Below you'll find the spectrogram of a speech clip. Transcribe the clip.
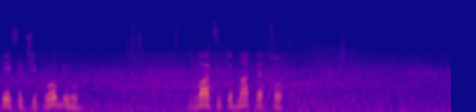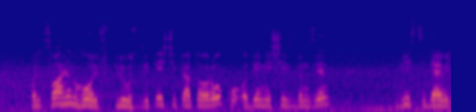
тисячі пробігу 21 500. Volkswagen Golf Plus 2005 року 1.6 бензин 209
